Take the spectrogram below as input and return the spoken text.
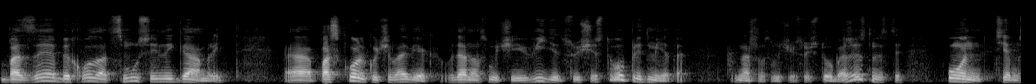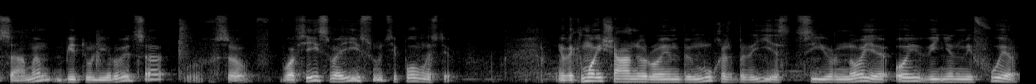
базе бехол ацмус или гамри. Поскольку человек в данном случае видит существо предмета, в нашем случае существо божественности, он тем самым битулируется во всей своей сути полностью. Век шану роем бемухаш есть цирное ой винен мифуэр.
